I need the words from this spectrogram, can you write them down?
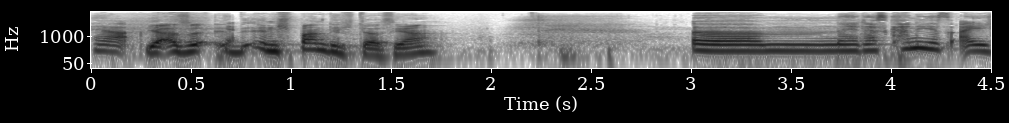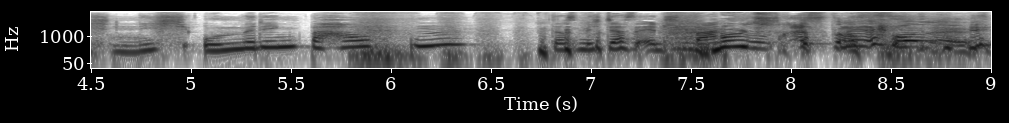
Ja. ja, also äh, entspann dich das, ja? Ähm, nee, das kann ich jetzt eigentlich nicht unbedingt behaupten, dass mich das entspannt. Mich stresst das voll, ey.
